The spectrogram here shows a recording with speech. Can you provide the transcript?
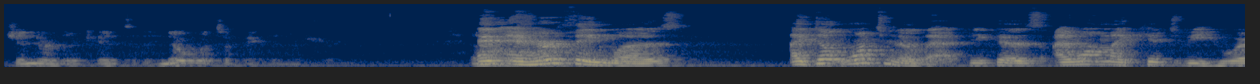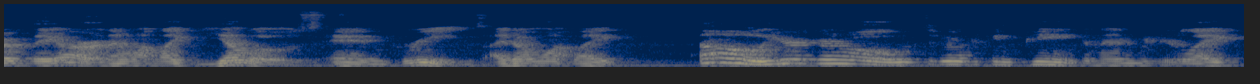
gender of their kids so they know what to paint the nursery. And, and her thing was, I don't want to know that because I want my kid to be whoever they are, and I want like yellows and greens. I don't want like, oh, you're a girl, let's do everything pink, and then when you're like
